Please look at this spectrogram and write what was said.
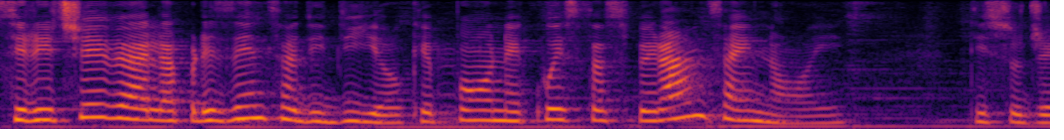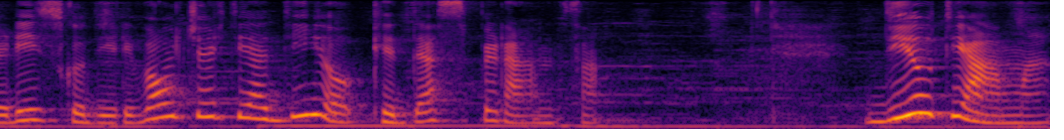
si riceve la presenza di Dio che pone questa speranza in noi. Ti suggerisco di rivolgerti a Dio che dà speranza. Dio ti ama,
